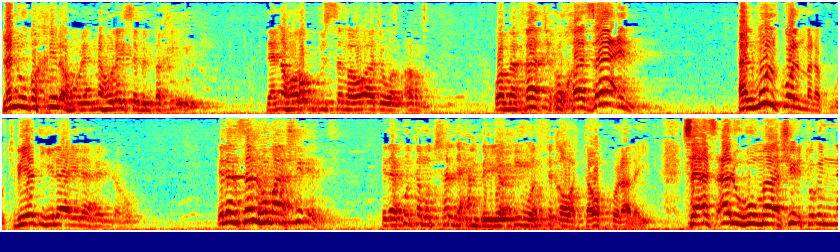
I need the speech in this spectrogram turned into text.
لن أبخله لأنه ليس بالبخيل. لأنه رب السماوات والأرض. ومفاتح خزائن. الملك والملكوت. بيده لا إله إلا هو. إذا سله ما شئت. إذا كنت متسلحا باليقين والثقة والتوكل عليه. سأسأله ما شئت إن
